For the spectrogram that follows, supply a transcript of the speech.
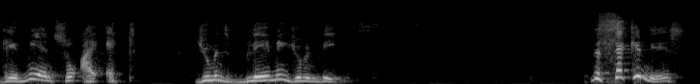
gave me, and so I ate humans blaming human beings. The second is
